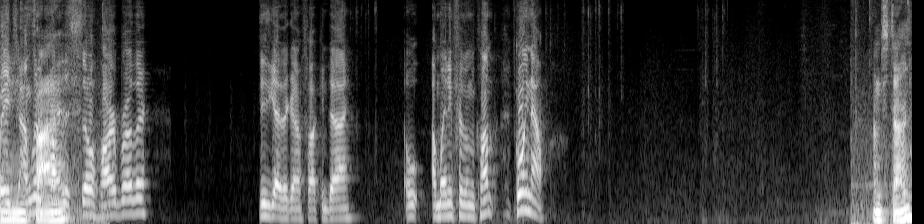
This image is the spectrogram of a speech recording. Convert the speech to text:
Wait, I'm gonna pump this so hard, brother. These guys are gonna fucking die. Oh, I'm waiting for them to clump. Going now. I'm stunned.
